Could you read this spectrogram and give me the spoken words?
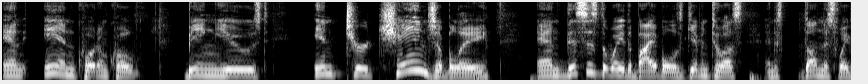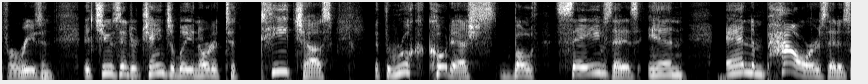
and in quote unquote being used interchangeably and this is the way the Bible is given to us, and it's done this way for a reason. It's used interchangeably in order to teach us that the Ruach Kodesh both saves, that is in, and empowers, that is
